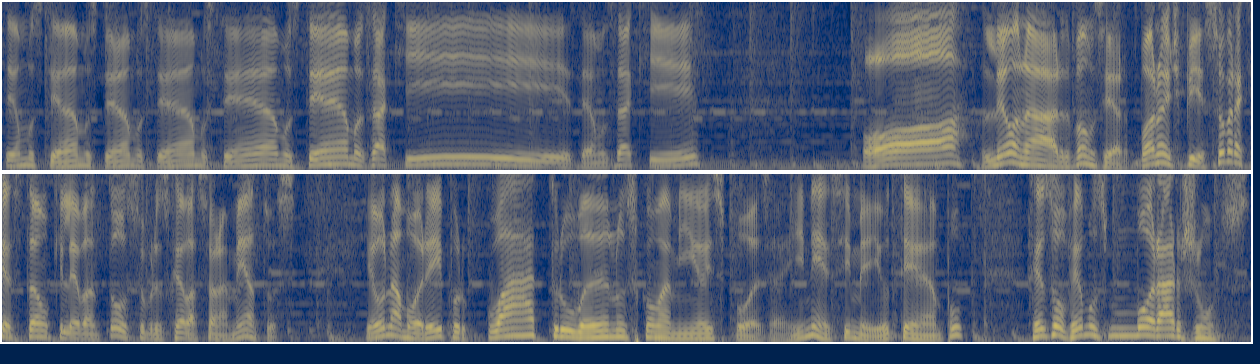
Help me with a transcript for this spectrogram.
Temos, temos, temos, temos, temos, temos aqui. Temos aqui. Ó, oh, Leonardo, vamos ver. Boa noite, Pi. Sobre a questão que levantou sobre os relacionamentos, eu namorei por quatro anos com a minha esposa e nesse meio tempo resolvemos morar juntos.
